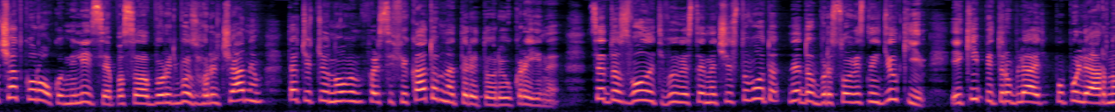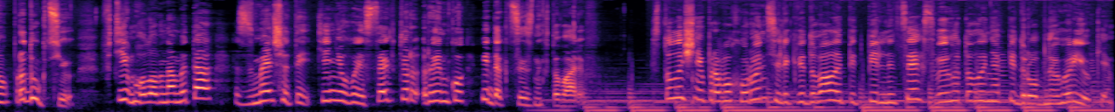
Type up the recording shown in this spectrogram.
Початку року міліція посила боротьбу з горильчаним та тютюновим фальсифікатом на території України. Це дозволить вивести на чисту воду недобросовісних ділків, які підробляють популярну продукцію. Втім, головна мета зменшити тіньовий сектор ринку підакцизних товарів. Столичні правоохоронці ліквідували підпільний цех з виготовлення підробної горілки.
